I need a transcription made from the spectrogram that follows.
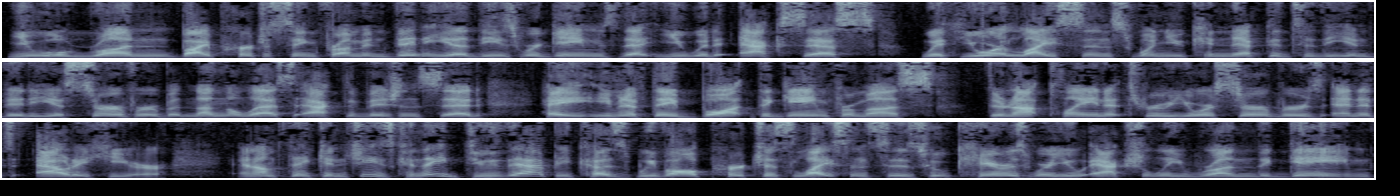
you will run by purchasing from NVIDIA. These were games that you would access with your license when you connected to the NVIDIA server. But nonetheless, Activision said, hey, even if they bought the game from us, they're not playing it through your servers and it's out of here. And I'm thinking, geez, can they do that? Because we've all purchased licenses. Who cares where you actually run the game?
